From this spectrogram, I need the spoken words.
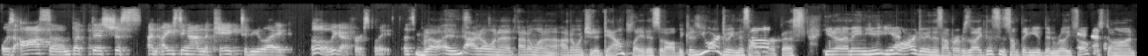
was awesome, but this just an icing on the cake to be like, oh, we got first place. That's well, and I don't want to, I don't want to, I don't want you to downplay this at all because you are doing this on oh. purpose. You know what I mean? You you yeah. are doing this on purpose. Like this is something you've been really focused yeah. on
